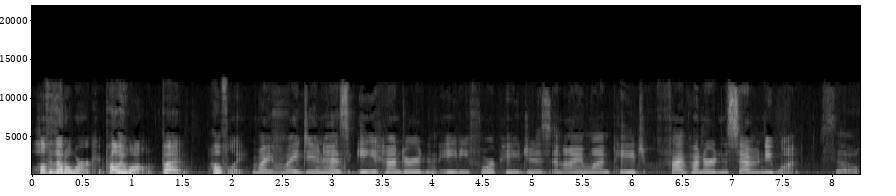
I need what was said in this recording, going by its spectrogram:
Hopefully that'll work. It probably won't, but hopefully. My my Dune has 884 pages and I am on page 571. So,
